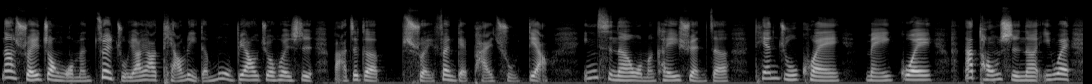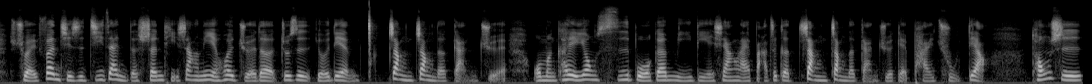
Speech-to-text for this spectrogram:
那水肿，我们最主要要调理的目标就会是把这个水分给排除掉。因此呢，我们可以选择天竺葵、玫瑰。那同时呢，因为水分其实积在你的身体上，你也会觉得就是有一点胀胀的感觉。我们可以用丝柏跟迷迭香来把这个胀胀的感觉给排除掉。同时，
